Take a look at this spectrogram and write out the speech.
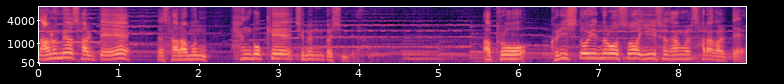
나누며 살 때에 사람은 행복해지는 것입니다. 앞으로 그리스도인으로서 이 세상을 살아갈 때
